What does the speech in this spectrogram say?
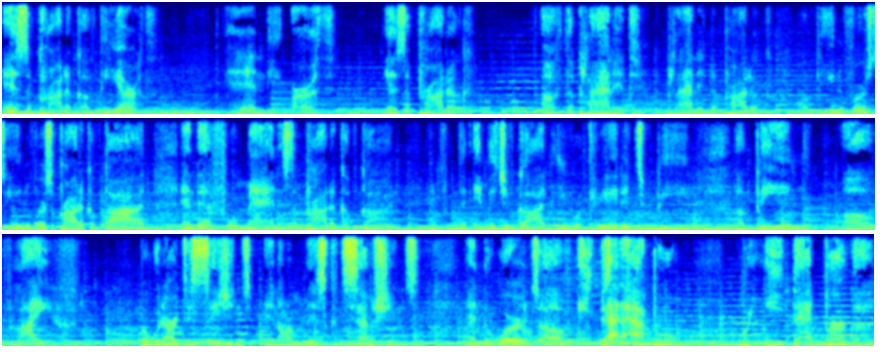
is a product of the earth. And the earth is a product of the planet. The planet, the product of the universe, the universe, a product of God. And therefore, man is the product of God. And from the image of God, you were created to be a being with our decisions and our misconceptions. And the words of eat that apple or eat that burger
